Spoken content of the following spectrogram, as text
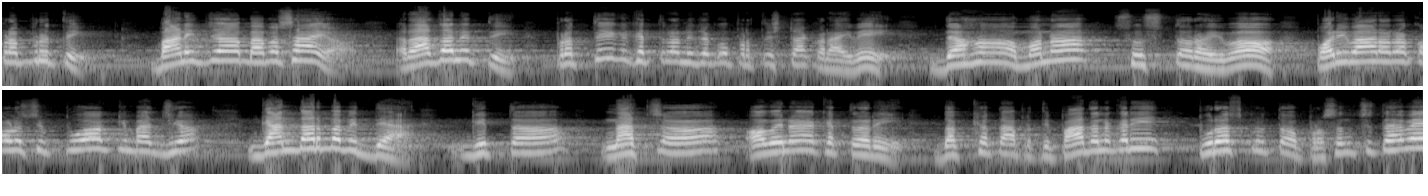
ପ୍ରବୃତ୍ତି ବାଣିଜ୍ୟ ବ୍ୟବସାୟ ରାଜନୀତି ପ୍ରତ୍ୟେକ କ୍ଷେତ୍ର ନିଜକୁ ପ୍ରତିଷ୍ଠା କରାଇବେ। ଦେହ ମନ ସୁସ୍ଥ ରହିବ। ପରିବାରର କୌଣସି ପୁଅ କିମ୍ବା ଝିଅ ଗାନ୍ଧର୍ବ ବିଦ୍ୟା ଗୀତ ନାଚ ଅଭିନୟ କ୍ଷେତ୍ରରେ ଦକ୍ଷତା ପ୍ରତିପାଦନ କରି ପୁରସ୍କୃତ ପ୍ରଶଂସିତ ହେବେ।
